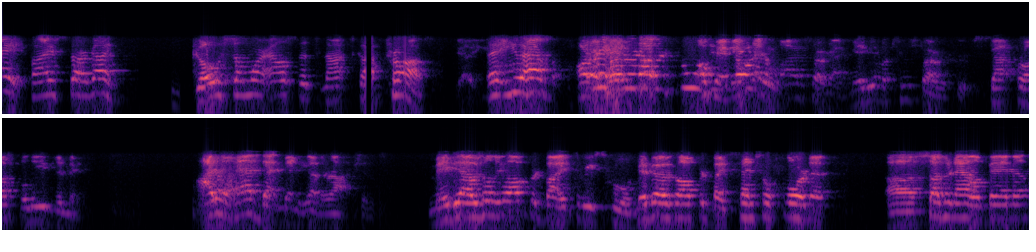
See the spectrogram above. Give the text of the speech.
hey, five star guy, go somewhere else that's not Scott Frost. Uh, You have All right, three hundred other schools Okay, maybe I'm a five star guy. Maybe I'm a two star recruit. Scott Frost believed in me. I don't have that many other options. Maybe I was only offered by three schools. Maybe I was offered by Central Florida, uh, Southern Alabama,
